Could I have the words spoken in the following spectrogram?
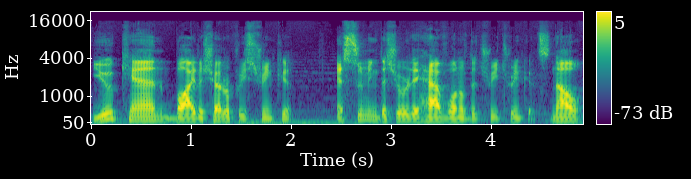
You can buy the shadow priest trinket, assuming that you already have one of the three trinkets. Now,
